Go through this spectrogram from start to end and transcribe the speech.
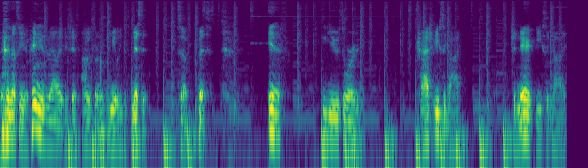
Not saying your opinion is valid, it's just I'm just to immediately dismiss it. So, this. If you use the word trash isekai, generic isekai,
